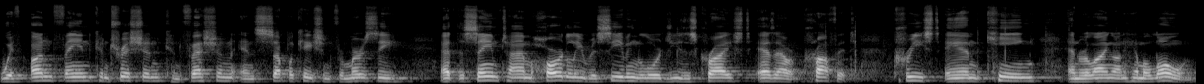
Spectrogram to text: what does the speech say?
with unfeigned contrition, confession, and supplication for mercy, at the same time heartily receiving the Lord Jesus Christ as our prophet, priest, and king, and relying on him alone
